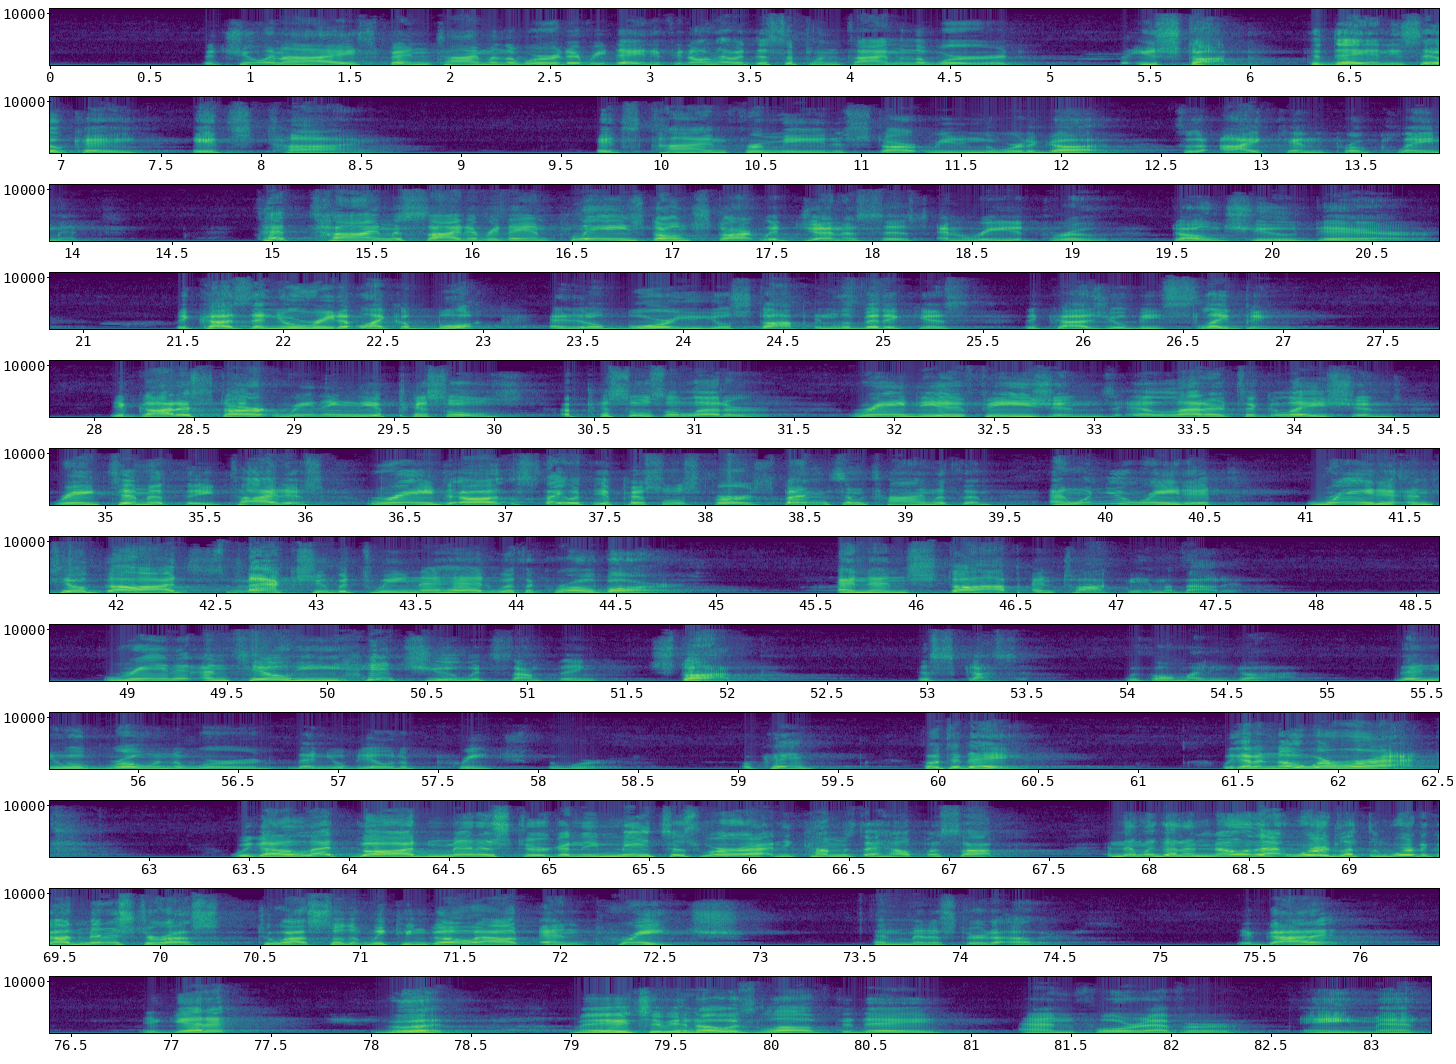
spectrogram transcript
that you and I spend time in the Word every day. And if you don't have a disciplined time in the Word, that you stop today and you say, okay, it's time. It's time for me to start reading the Word of God so that I can proclaim it. Set time aside every day, and please don't start with Genesis and read it through. Don't you dare. Because then you'll read it like a book and it'll bore you. You'll stop in Leviticus because you'll be sleeping. You got to start reading the epistles. Epistles a letter. Read the Ephesians, a letter to Galatians. Read Timothy, Titus. Read, uh, stay with the epistles first. Spend some time with them. And when you read it, read it until God smacks you between the head with a crowbar. And then stop and talk to Him about it. Read it until He hits you with something. Stop. Discuss it with Almighty God. Then you will grow in the Word. Then you'll be able to preach the Word. Okay? So today, we got to know where we're at. We got to let God minister, and He meets us where we're at, and He comes to help us up. And then we've got to know that Word, let the Word of God minister us to us so that we can go out and preach and minister to others. You got it? You get it? Good. May each of you know His love today and forever. Amen.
